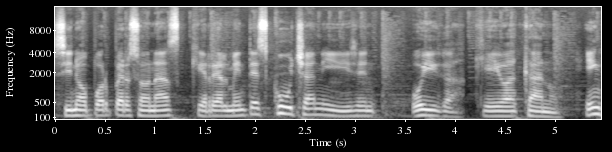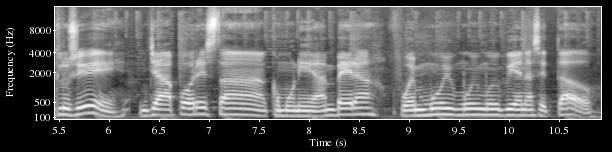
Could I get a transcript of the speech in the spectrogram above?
sino por personas que realmente escuchan y dicen, oiga, qué bacano. Inclusive ya por esta comunidad en Vera fue muy muy muy bien aceptado,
